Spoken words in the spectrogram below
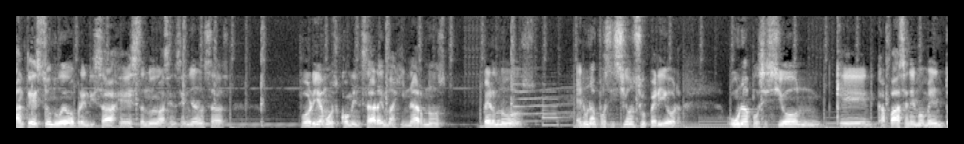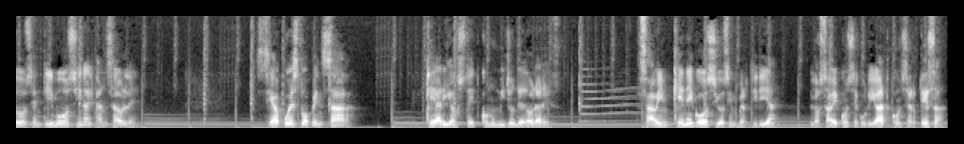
Ante este nuevo aprendizaje, estas nuevas enseñanzas, podríamos comenzar a imaginarnos vernos en una posición superior, una posición que capaz en el momento sentimos inalcanzable. ¿Se ha puesto a pensar qué haría usted con un millón de dólares? ¿Sabe en qué negocios invertiría? ¿Lo sabe con seguridad, con certeza?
